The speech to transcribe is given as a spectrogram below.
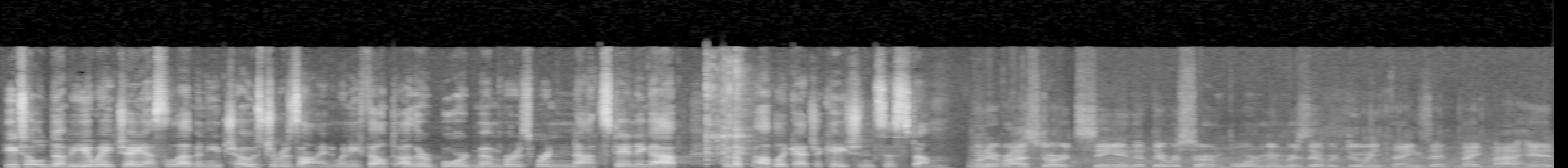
He told WHAS 11 he chose to resign when he felt other board members were not standing up for the public education system. Whenever I started seeing that there were certain board members that were doing things that make my head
